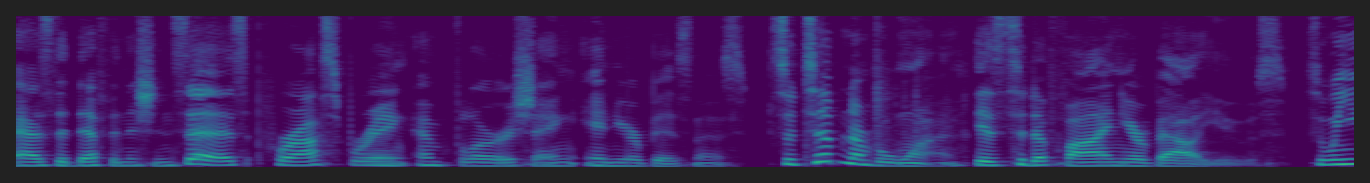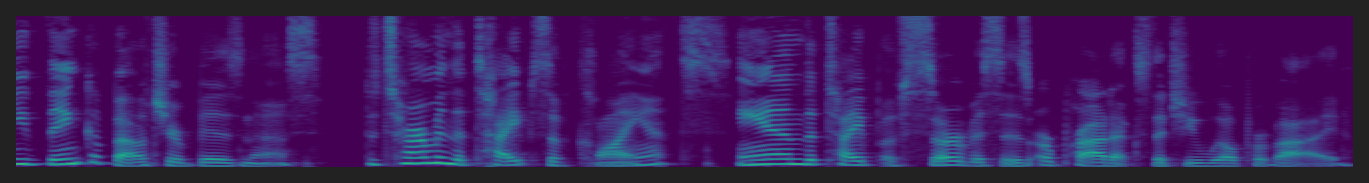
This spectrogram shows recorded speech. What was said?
as the definition says, prospering and flourishing in your business. So, tip number one is to define your values. So, when you think about your business, determine the types of clients and the type of services or products that you will provide.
